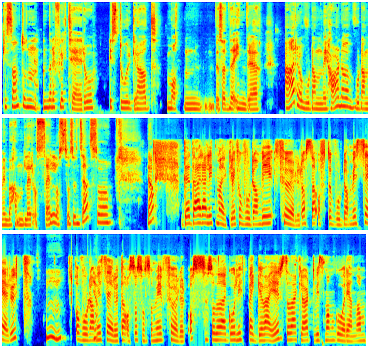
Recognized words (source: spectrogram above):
Ikke sant? Og den reflekterer jo i stor grad måten altså det indre er, og hvordan vi har det, og hvordan vi behandler oss selv også, syns jeg. Så ja. Det der er litt merkelig, for hvordan vi føler oss er ofte hvordan vi ser ut. Mm. Og hvordan ja. vi ser ut er også sånn som vi føler oss, så det går litt begge veier. Så det er klart, hvis man går gjennom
